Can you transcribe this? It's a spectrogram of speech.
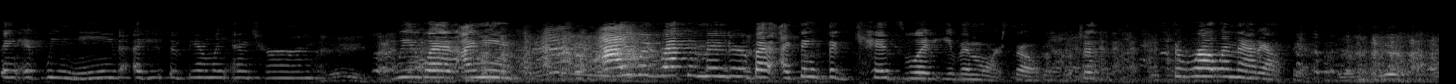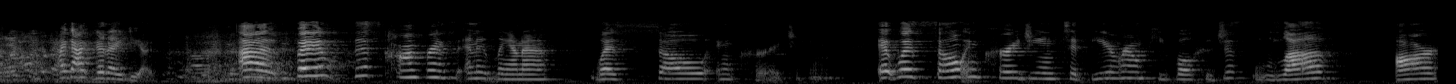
saying, if we need a youth and family intern, we would. I mean, I would recommend her, but I think the kids would even more. So just throwing that out there. I got good ideas. Uh, but it, this conference in Atlanta was so encouraging. It was so encouraging to be around people who just love our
